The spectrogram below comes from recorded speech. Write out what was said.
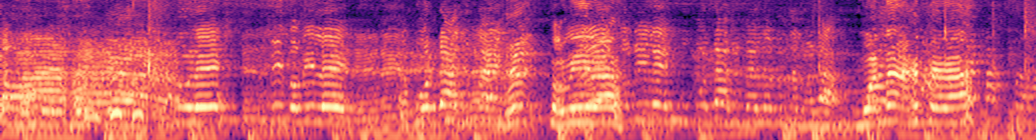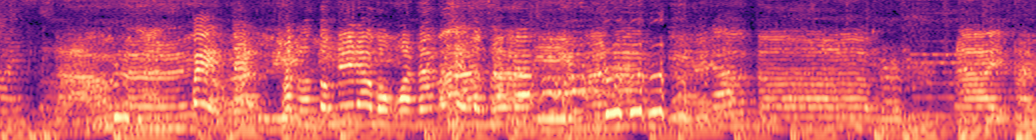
ตรงเลยดูเลย นี่ตรงนี้เลยจะม้วนหน้าขึ้นไปตรงนี้นะตรงนี้เลยกูม้วนหน้าขึ้นไปเลยเป็นถนนอะม้วนหน้าขึ้นไปนะสาวเลยไม่แต่ถนนตรงนี้นะบอกก่อนนะไม่ใช่ตรงนู้นนะดีมานั่งกินแล้วตอบได้หัน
